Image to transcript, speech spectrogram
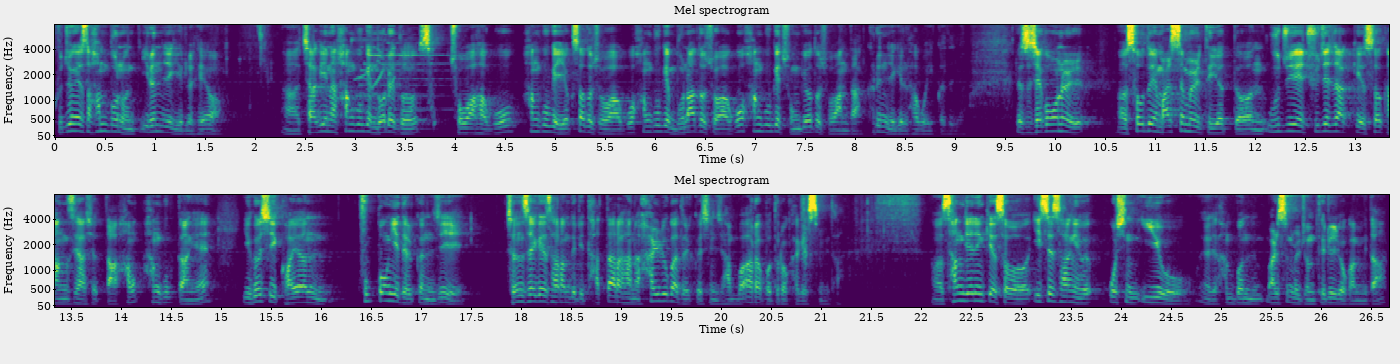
그 중에서 한 분은 이런 얘기를 해요. 아, 자기는 한국의 노래도 사- 좋아하고 한국의 역사도 좋아하고 한국의 문화도 좋아하고 한국의 종교도 좋아한다. 그런 얘기를 하고 있거든요. 그래서 제가 오늘 어, 서두에 말씀을 드렸던 우주의 주제자께서 강세하셨다. 한- 한국 땅에 이것이 과연 국뽕이 될 건지 전 세계 사람들이 다 따라하는 한류가 될 것인지 한번 알아보도록 하겠습니다. 어, 상제님께서 이 세상에 오신 이유 한번 말씀을 좀 드리려고 합니다.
